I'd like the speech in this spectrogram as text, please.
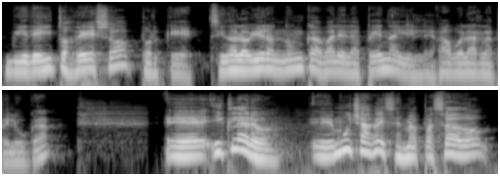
videitos de eso, porque si no lo vieron nunca vale la pena y les va a volar la peluca. Eh, y claro, eh, muchas veces me ha pasado,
